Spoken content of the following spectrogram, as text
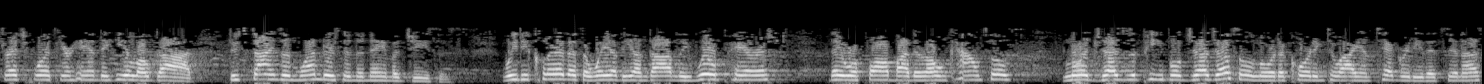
Stretch forth your hand to heal, O God. Do signs and wonders in the name of Jesus. We declare that the way of the ungodly will perish. They will fall by their own counsels. Lord, judge the people. Judge us, O Lord, according to our integrity that's in us.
